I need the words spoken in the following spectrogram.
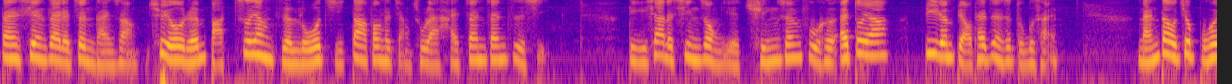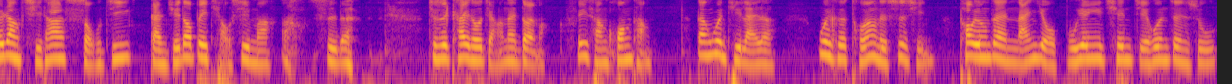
但现在的政坛上却有人把这样子的逻辑大方的讲出来，还沾沾自喜，底下的信众也群声附和：“哎，对啊。”逼人表态真的是独裁，难道就不会让其他手机感觉到被挑衅吗？啊，是的，就是开头讲的那段嘛，非常荒唐。但问题来了，为何同样的事情套用在男友不愿意签结婚证书、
